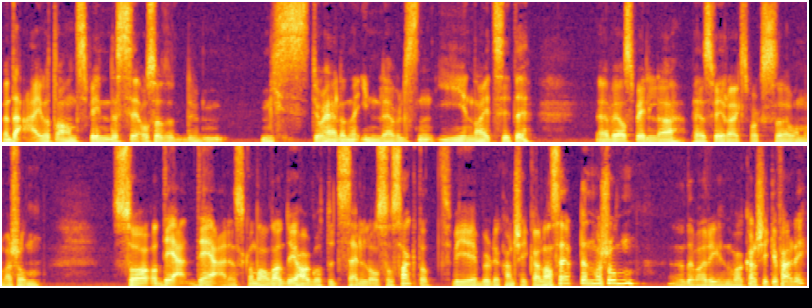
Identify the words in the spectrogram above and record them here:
Men det er jo et annet spill. Ser, også, du mister jo hele denne innlevelsen i Night City eh, ved å spille PS4 og Xbox One-versjonen. Så, og det, det er en skandale. De har gått ut selv også sagt at vi burde kanskje ikke ha lansert den versjonen. Det var, den var kanskje ikke ferdig.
